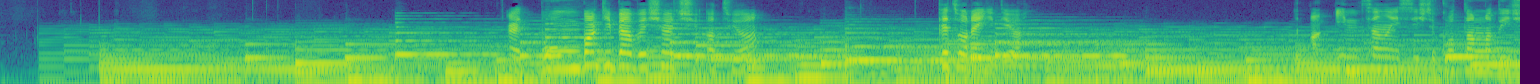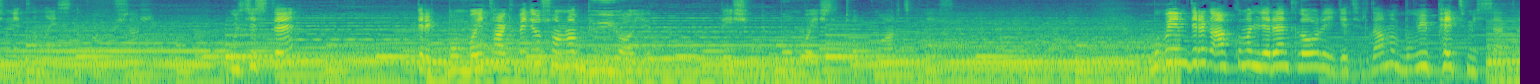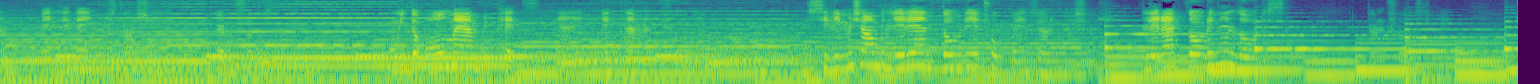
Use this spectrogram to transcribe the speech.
Evet bomba gibi abeşi aç- atıyor. Pet oraya gidiyor. İnsan ayısı işte kodlanmadığı için insan ayısını koymuşlar. Ultisi de direkt bombayı takip ediyor sonra büyüyor ayı. Değişik bir bomba işte top mu artık neyse. Bu benim direkt aklıma Laurent Lowry'i getirdi ama bu bir petmiş zaten. Belli değilmiş daha şey. Görmüş olursunuz. Oyunda olmayan bir pet. Yani eklenmemiş oyuna. Silinmiş ama bu Laurent Lowry'e çok benziyor arkadaşlar. Laurent Lowry'nin Lowry'si.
